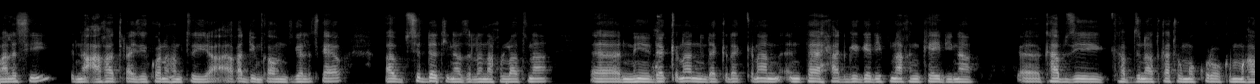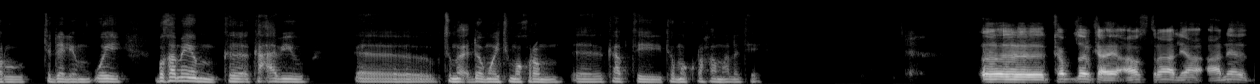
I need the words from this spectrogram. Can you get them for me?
ማለት ሲ ንዓካ ጥራይ ዘይኮነ ከምቲ ኣቀዲምካ እውን ዝገለፅካዮ ኣብ ስደት ኢና ዘለና ኩላትና ንደቅናን ንደቂ ደቅናን እንታይ ሓድጊ ገዲፍና ክንከይድ ኢና ካብዚ ካብዚ ናትካ ተመክሮ ክምሃሩ ትደልዮም ወይ ብከመይ እዮም ክዓብዩ ትምዕዶም ወይ ትመክሮም ካብቲ ተመክሮካ ማለት እየ ከም ዘልካ ኣውስትራልያ ኣነ እዚ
